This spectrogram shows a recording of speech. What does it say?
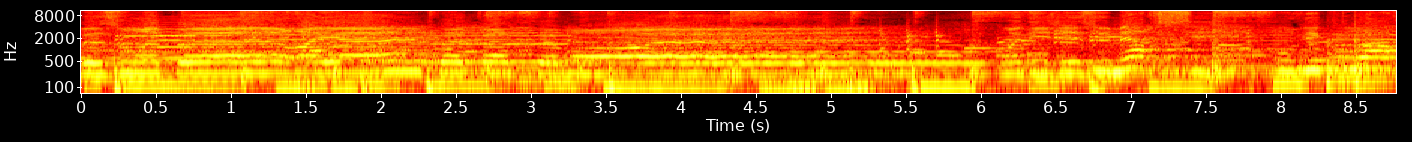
besoin peur, rien peut moi. Moi dit Jésus merci pour victoire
